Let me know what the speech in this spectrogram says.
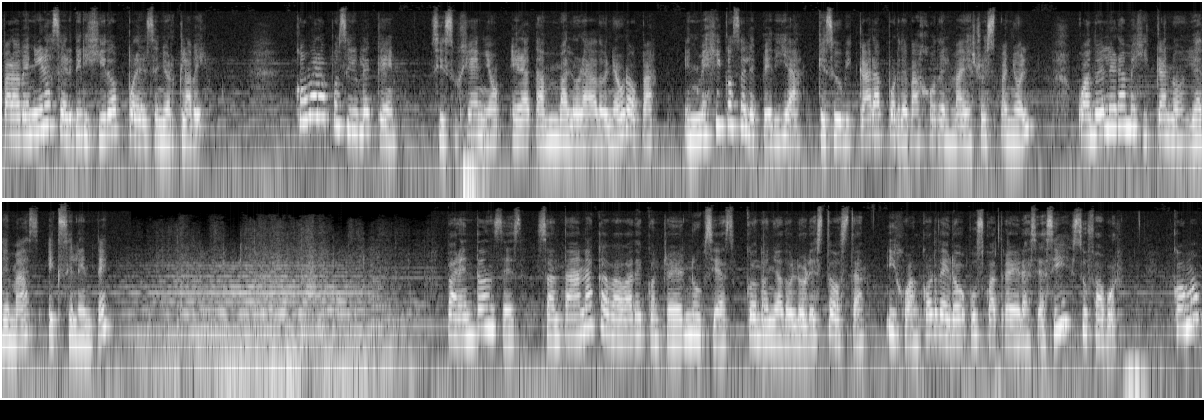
para venir a ser dirigido por el señor Clavé. ¿Cómo era posible que, si su genio era tan valorado en Europa, en México se le pedía que se ubicara por debajo del maestro español, cuando él era mexicano y además excelente? Para entonces, Santa Ana acababa de contraer nupcias con doña Dolores Tosta y Juan Cordero buscó atraer hacia sí su favor. ¿Cómo?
